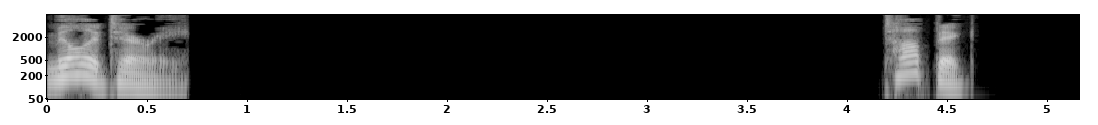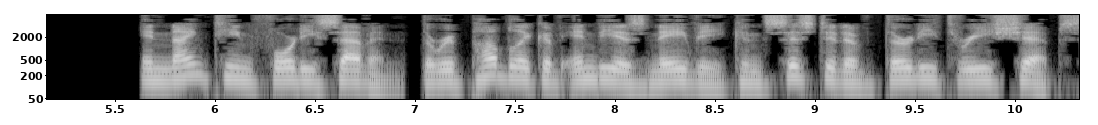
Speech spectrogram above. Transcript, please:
Military in 1947, the Republic of India's navy consisted of 33 ships,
